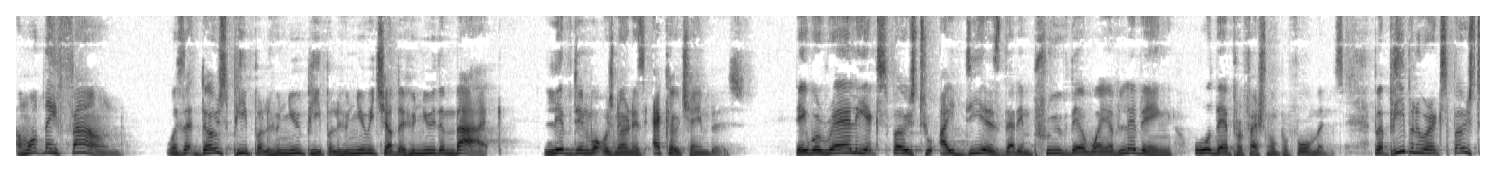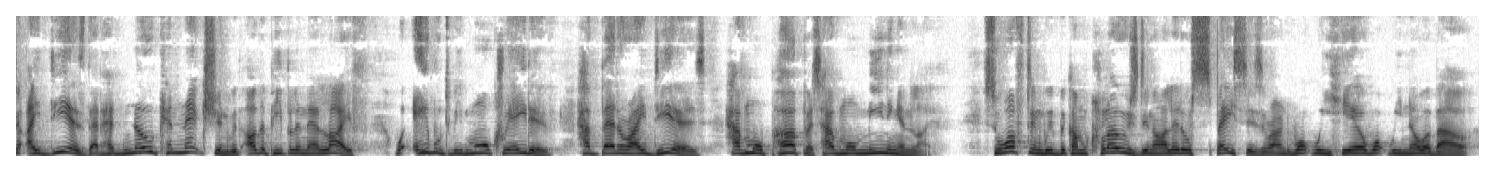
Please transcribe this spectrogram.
And what they found was that those people who knew people who knew each other, who knew them back, lived in what was known as echo chambers. They were rarely exposed to ideas that improved their way of living or their professional performance. But people who were exposed to ideas that had no connection with other people in their life were able to be more creative, have better ideas, have more purpose, have more meaning in life. So often we've become closed in our little spaces around what we hear, what we know about,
